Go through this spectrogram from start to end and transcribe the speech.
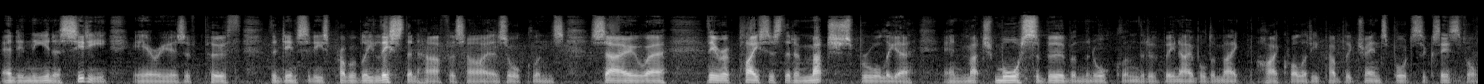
and in the inner city areas of Perth, the density is probably less than half as high as Auckland's. So uh, there are places that are much sprawlier and much more suburban than Auckland that have been able to make high quality public transport successful.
